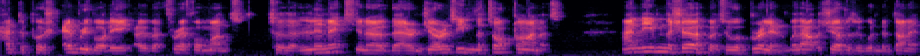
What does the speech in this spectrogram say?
had to push everybody over three or four months to the limit, you know, of their endurance, even the top climbers, and even the Sherpas, who were brilliant. Without the Sherpas, we wouldn't have done it.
